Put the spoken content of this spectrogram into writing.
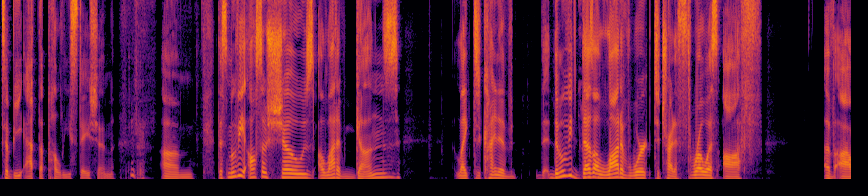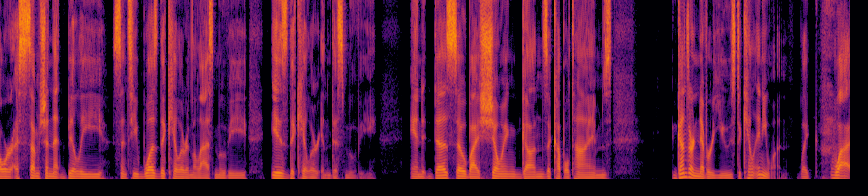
to be at the police station. Um, this movie also shows a lot of guns, like to kind of. The movie does a lot of work to try to throw us off of our assumption that Billy, since he was the killer in the last movie, is the killer in this movie. And it does so by showing guns a couple times. Guns are never used to kill anyone. Like, why?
